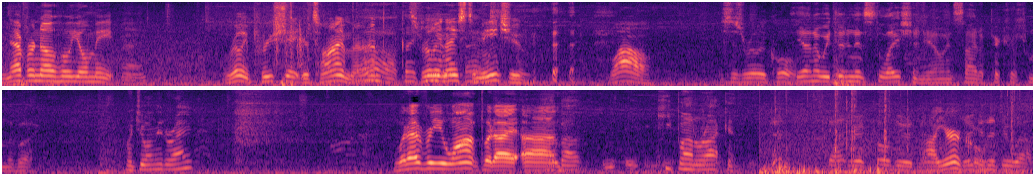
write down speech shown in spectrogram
You never know who you'll meet, man. Really appreciate your time, man. Oh, thank it's really you. nice to meet you. wow. This is really cool. Yeah, no, we did an installation, you know, inside of pictures from the book. What do you want me to write? Whatever you want, but I How um about keep on rocking? Scott, you're a cool dude. Man. Oh, you're You're cool. gonna do well.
